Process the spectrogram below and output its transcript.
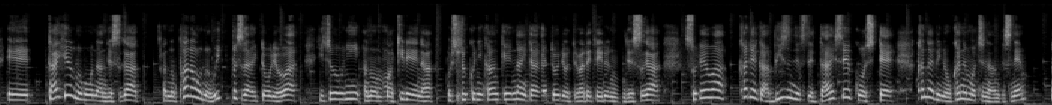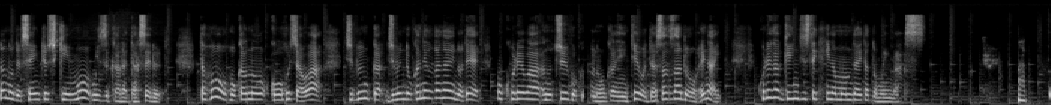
えー、太平洋の方なんですが、あのパラオのウィップス大統領は非常にあの、まあ綺麗な汚職に関係ない大統領と言われているんですが、それは彼がビジネスで大成功して、かなりのお金持ちなんですね。なので選挙資金も自ら出せる。他方、他の候補者は自分か自分でお金がないので、もうこれはあの中国のお金に手を出さざるを得ない。これが現実的な問題だと思います。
